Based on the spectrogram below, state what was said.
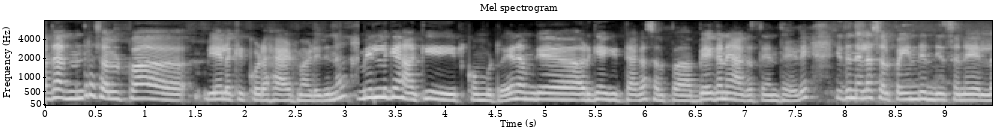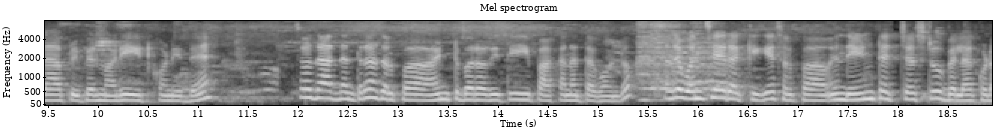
ಅದಾದ ನಂತರ ಸ್ವಲ್ಪ ಏಲಕ್ಕಿ ಕೂಡ ಆ್ಯಡ್ ಮಾಡಿದ್ದೀನಿ ಮಿಲ್ಗೆ ಹಾಕಿ ಇಟ್ಕೊಂಡ್ಬಿಟ್ರೆ ನಮಗೆ ಅಡುಗೆಗಿಟ್ಟಾಗ ಸ್ವಲ್ಪ ಬೇಗನೆ ಆಗುತ್ತೆ ಅಂತ ಹೇಳಿ, ಇದನ್ನೆಲ್ಲ ಸ್ವಲ್ಪ ಹಿಂದಿನ ದಿವಸನೇ ಎಲ್ಲ ಪ್ರಿಪೇರ್ ಮಾಡಿ ಇಟ್ಕೊಂಡಿದ್ದೆ. ಸೊ ಅದಾದ ನಂತರ ಸ್ವಲ್ಪ ಅಂಟು ಬರೋ ರೀತಿ ಪಾಕನ ತಗೊಂಡು, ಅಂದರೆ ಒಂದು ಸೇರು ಅಕ್ಕಿಗೆ ಸ್ವಲ್ಪ ಒಂದು ಎಂಟು ಹಚ್ಚಷ್ಟು ಬೆಲ್ಲ ಕೂಡ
